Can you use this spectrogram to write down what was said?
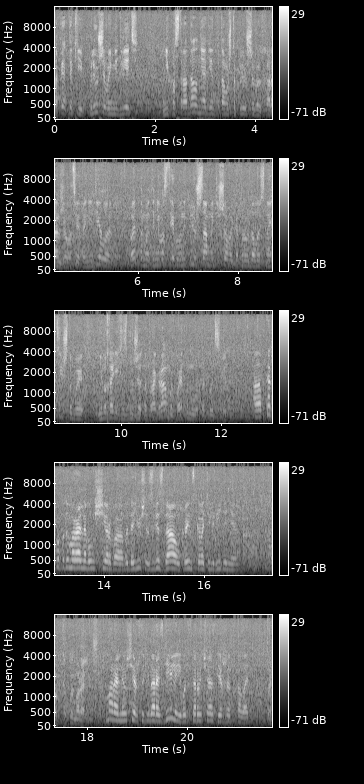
Опять-таки, плюшевый медведь не пострадал ни один, потому что плюшевых оранжевого цвета не делаю. Поэтому это невостребованный плюш, самый дешевый, который удалось найти, чтобы не выходить из бюджета программы. Поэтому вот такой цвет. А как по поводу морального ущерба? Выдающая звезда украинского телевидения. Как- Какой моральный ущерб? Моральный ущерб, что тебя раздели и вот второй час держат в халате. Так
